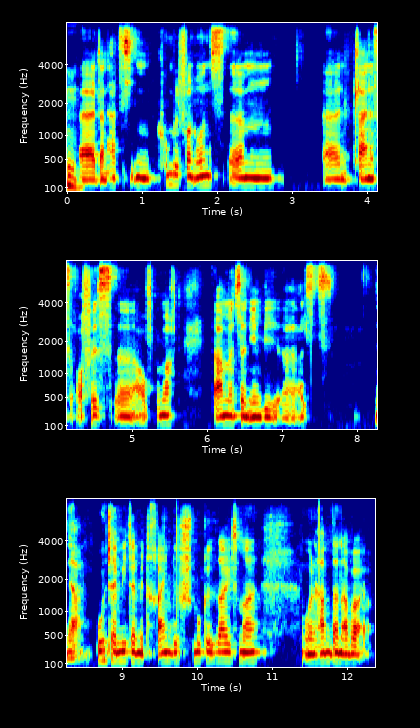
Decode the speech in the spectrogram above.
Mhm. Äh, dann hat sich ein Kumpel von uns ähm, äh, ein kleines Office äh, aufgemacht. Da haben wir uns dann irgendwie äh, als ja, Untermieter mit reingeschmuggelt, sage ich mal, und haben dann aber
